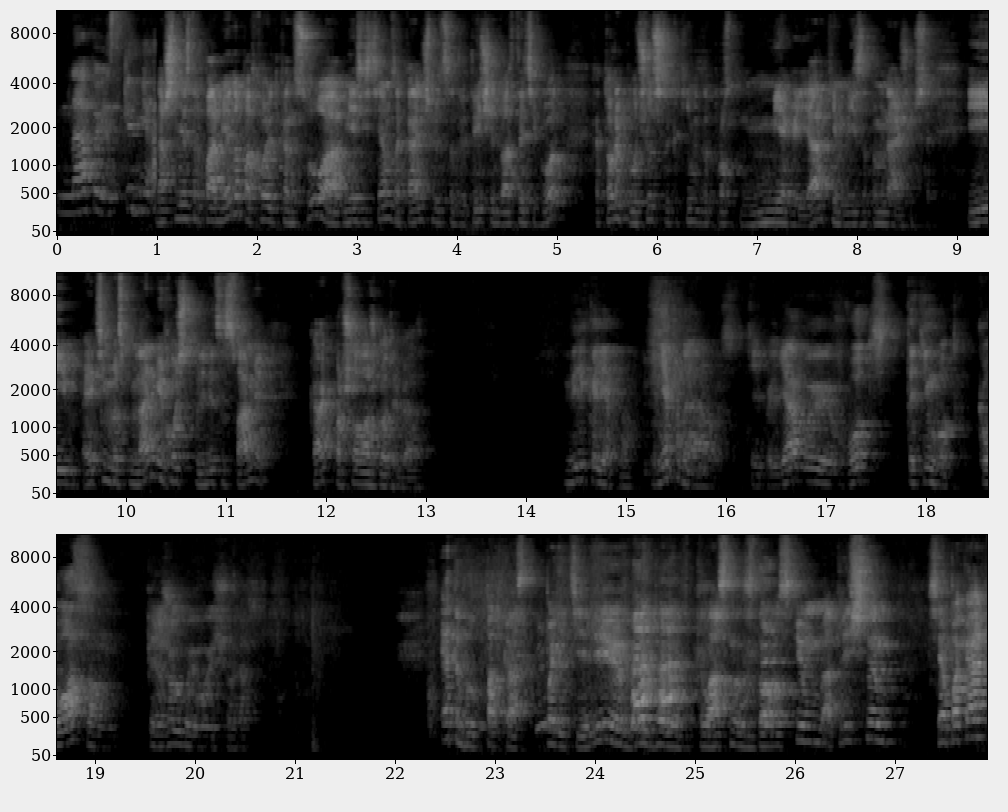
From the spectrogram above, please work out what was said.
на повестке дня? Наш семестр по обмену подходит к концу, а вместе с тем заканчивается 2023 год, который получился каким-то просто мега ярким и запоминающимся. И этими воспоминаниями хочется поделиться с вами, как прошел ваш год, ребят. Великолепно. Мне понравилось. Типа, я бы вот таким вот классом пережил бы его еще раз. Это был подкаст «Полетели». Год был классно, здоровским, отличным. Всем пока!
